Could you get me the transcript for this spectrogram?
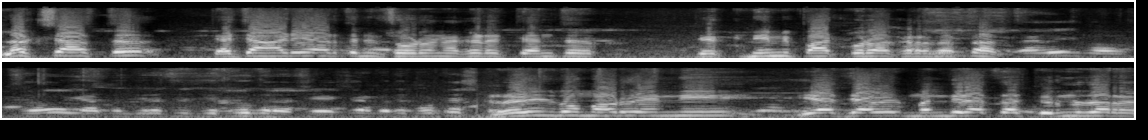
लक्ष असतं. त्याच्या आडी अडचणी सोडवण्याकडे त्यांचं ते नेहमी पाठपुरावा करत असतात. रवीश भाऊचं या मंदिराचं जीर्णोद्धार असे याच्यामध्ये मोठ्या रवीश भाऊ मारू यांनी या ज्यावेळेस मंदिराचा जीर्णोद्धार.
